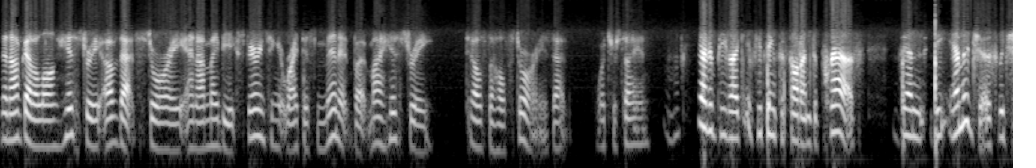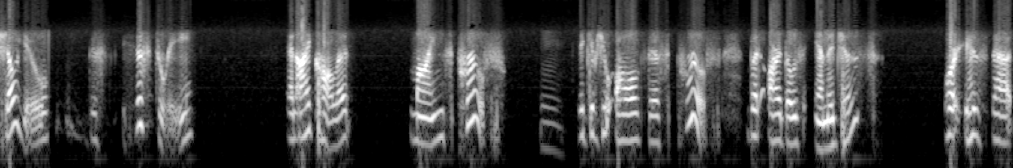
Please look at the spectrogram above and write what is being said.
then I've got a long history of that story, and I may be experiencing it right this minute, but my history tells the whole story. Is that what you're saying? Mm-hmm. Yeah, it'd be like if you think the thought I'm depressed, then the images would show you this history, and I call it mind's proof. Mm. It gives you all this proof. But are those images? Or is that,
